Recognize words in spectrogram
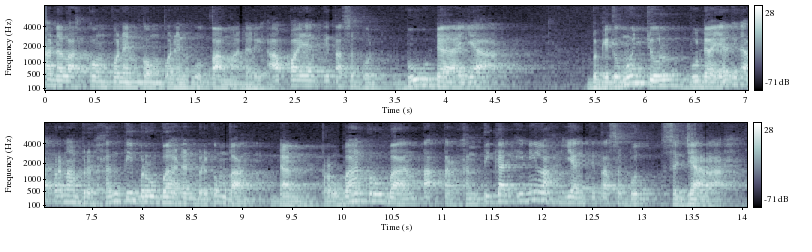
adalah komponen-komponen utama dari apa yang kita sebut budaya. Begitu muncul, budaya tidak pernah berhenti berubah dan berkembang, dan perubahan-perubahan tak terhentikan inilah yang kita sebut sejarah.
